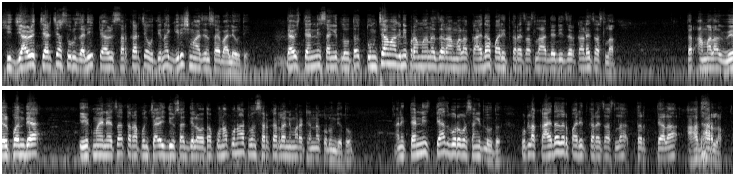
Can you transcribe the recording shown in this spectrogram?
ही ज्यावेळी चर्चा सुरू झाली त्यावेळी सरकारच्या वतीनं गिरीश महाजन साहेब आले होते. त्यावेळेस त्यांनी सांगितलं होतं तुमच्या मागणीप्रमाणे जर आम्हाला कायदा पारित करायचा असला अध्यादेश जर काढायचा असला तर आम्हाला वेळ पण द्या एक महिन्याचा तर आपण चाळीस दिवसात दिला होता. पुन्हा पुन्हा आठवण सरकारला आणि मराठ्यांना करून देतो. आणि त्यांनी त्याचबरोबर सांगितलं होतं कुठला कायदा जर पारित करायचा असला तर त्याला आधार लागतो.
